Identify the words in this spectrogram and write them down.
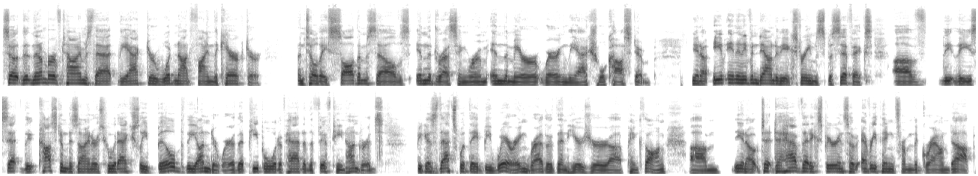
So the, the number of times that the actor would not find the character until they saw themselves in the dressing room in the mirror wearing the actual costume you know even and even down to the extreme specifics of the the set the costume designers who would actually build the underwear that people would have had in the 1500s because that's what they'd be wearing rather than here's your uh, pink thong. Um, you know to, to have that experience of everything from the ground up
